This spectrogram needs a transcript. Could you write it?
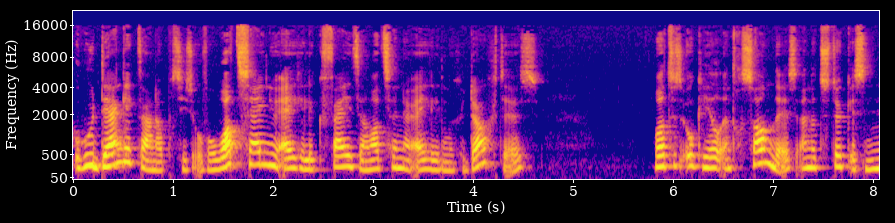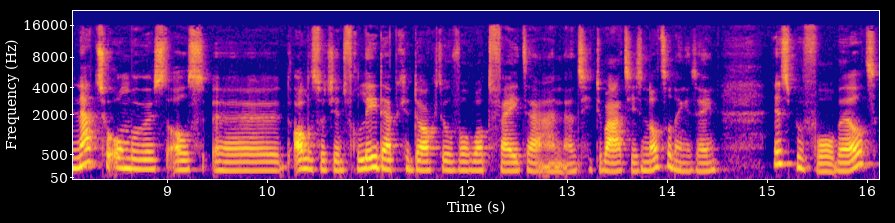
Hoe denk ik daar nou precies over? Wat zijn nu eigenlijk feiten en wat zijn nu eigenlijk mijn gedachten? Wat dus ook heel interessant is, en het stuk is net zo onbewust als uh, alles wat je in het verleden hebt gedacht over wat feiten en, en situaties en dat soort dingen zijn, is bijvoorbeeld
